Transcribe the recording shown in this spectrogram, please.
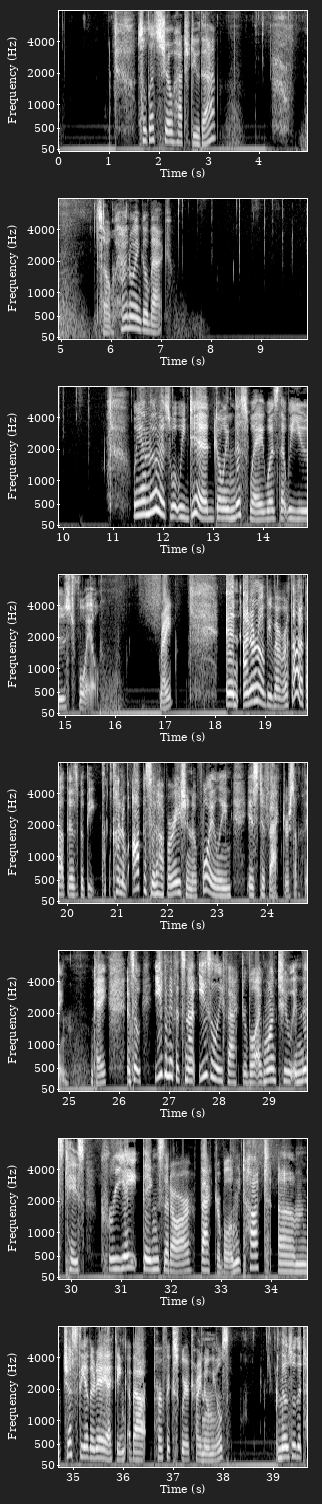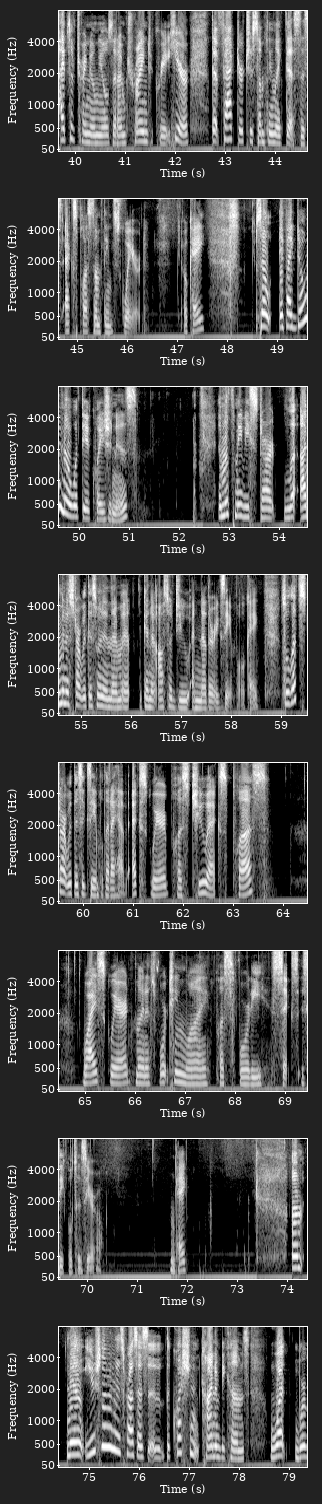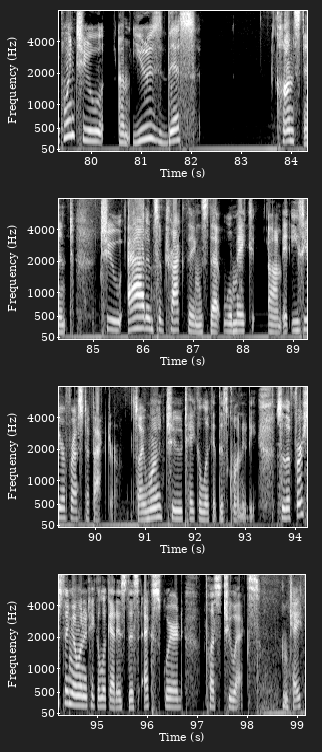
So let's show how to do that. So how do I go back? Well, you'll notice what we did going this way was that we used FOIL, right? And I don't know if you've ever thought about this, but the kind of opposite operation of foiling is to factor something. Okay? And so even if it's not easily factorable, I want to, in this case, create things that are factorable. And we talked um, just the other day, I think, about perfect square trinomials. And those are the types of trinomials that I'm trying to create here that factor to something like this, this x plus something squared okay? So if I don't know what the equation is, and let's maybe start, let, I'm going to start with this one and then I'm going to also do another example, okay? So let's start with this example that I have, x squared plus 2x plus y squared minus 14y plus 46 is equal to 0. Okay? Um, now, usually in this process, uh, the question kind of becomes what we're going to um, use this constant to add and subtract things that will make um, it easier for us to factor. So I want to take a look at this quantity. So the first thing I want to take a look at is this x squared plus 2x. Okay?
